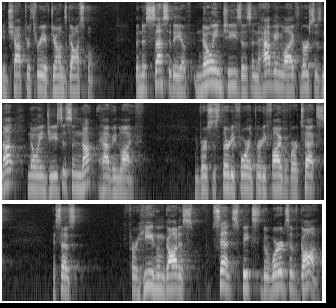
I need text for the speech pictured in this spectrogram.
in chapter 3 of John's Gospel. The necessity of knowing Jesus and having life versus not knowing Jesus and not having life. In verses 34 and 35 of our text, it says, For he whom God has sent speaks the words of God.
